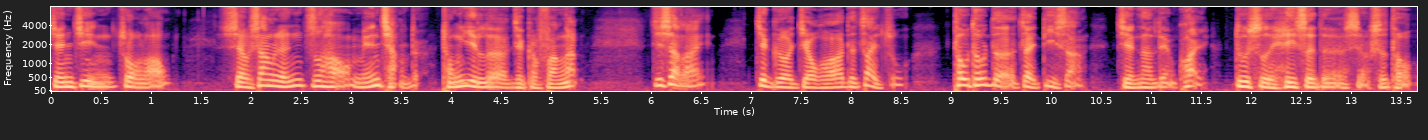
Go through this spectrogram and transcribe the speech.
监禁坐牢，小商人只好勉强的同意了这个方案。接下来，这个狡猾的债主偷偷的在地上捡了两块都是黑色的小石头，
